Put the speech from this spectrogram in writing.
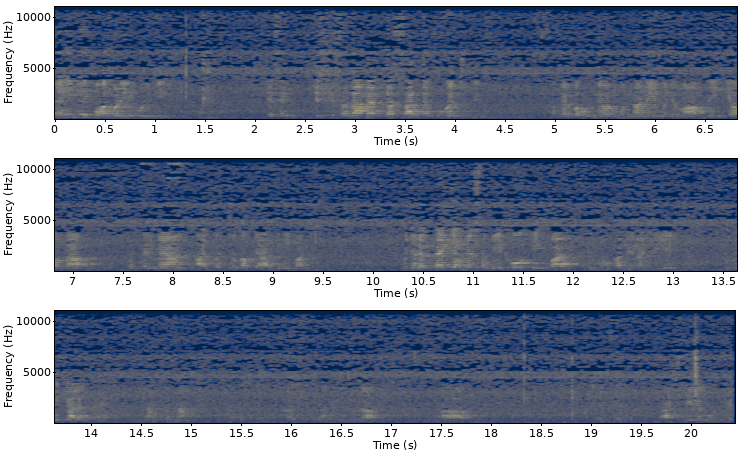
मैंने भी एक बहुत बड़ी भूल की जैसे जिसकी सजा मैं दस साल तक भुगत चुकी थी। अगर बहू ने और मुन्ना ने मुझे माफ़ नहीं किया होता तो फिर मैं आज बच्चों का प्यार भी नहीं पाती। मुझे लगता है कि हमें समीर को एक बार फिर मौका देना चाहिए। तुम्हें क्या लगता है? राष्ट्रीय में बोल के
